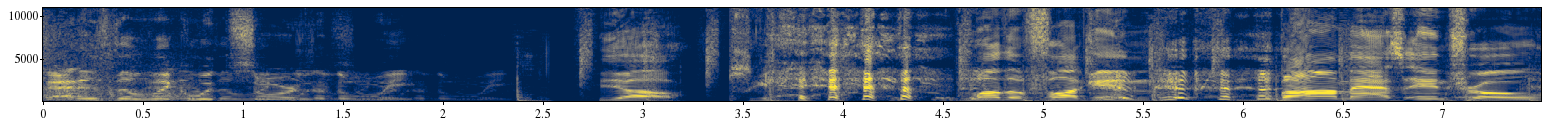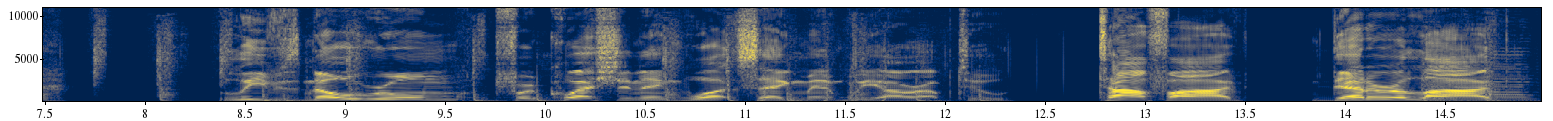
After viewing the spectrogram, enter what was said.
That is the liquid swords of the week. Yo. Motherfucking bomb ass intro leaves no room for questioning what segment we are up to. Top five, dead or alive,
